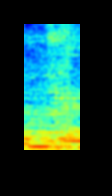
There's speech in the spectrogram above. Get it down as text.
Oh, my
